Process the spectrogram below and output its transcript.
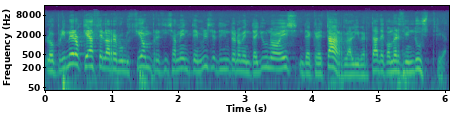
lo primero que hace la revolución precisamente en 1791 es decretar la libertad de comercio e industria.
